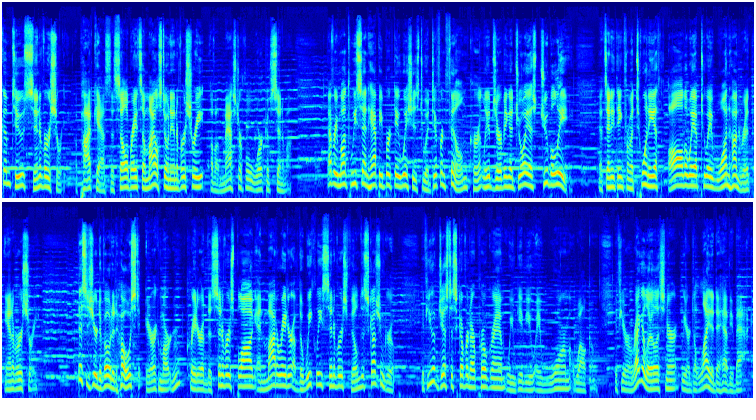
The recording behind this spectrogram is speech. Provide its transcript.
Welcome to Cineversary, a podcast that celebrates a milestone anniversary of a masterful work of cinema. Every month, we send happy birthday wishes to a different film currently observing a joyous jubilee. That's anything from a 20th all the way up to a 100th anniversary. This is your devoted host, Eric Martin, creator of the Cineverse blog and moderator of the weekly Cineverse Film Discussion Group. If you have just discovered our program, we give you a warm welcome. If you're a regular listener, we are delighted to have you back.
